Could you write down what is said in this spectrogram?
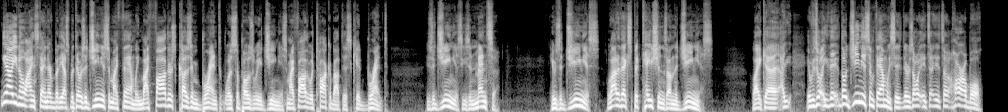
You know, you know Einstein, everybody else, but there was a genius in my family. My father's cousin Brent was supposedly a genius. My father would talk about this kid, Brent. He's a genius. He's in Mensa. He was a genius. A lot of expectations on the genius. Like uh, I, it was the genius in families. There's always it's a, it's a horrible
